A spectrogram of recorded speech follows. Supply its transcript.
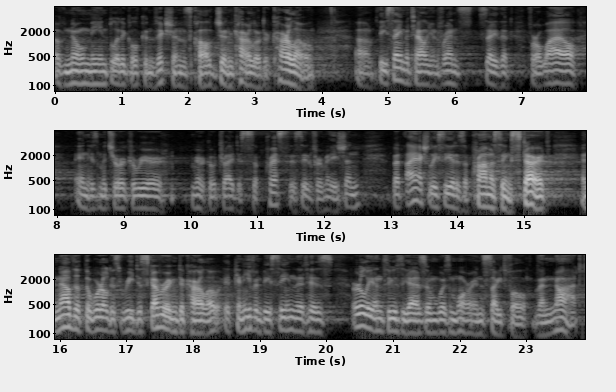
of no mean political convictions called Giancarlo de Carlo. Uh, these same Italian friends say that for a while in his mature career, Mirko tried to suppress this information, but I actually see it as a promising start. And now that the world is rediscovering De Carlo, it can even be seen that his early enthusiasm was more insightful than not.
